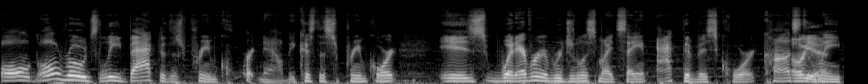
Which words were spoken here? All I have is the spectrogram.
all all roads lead back to the Supreme Court now because the Supreme Court is whatever originalists might say an activist court oh, constantly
